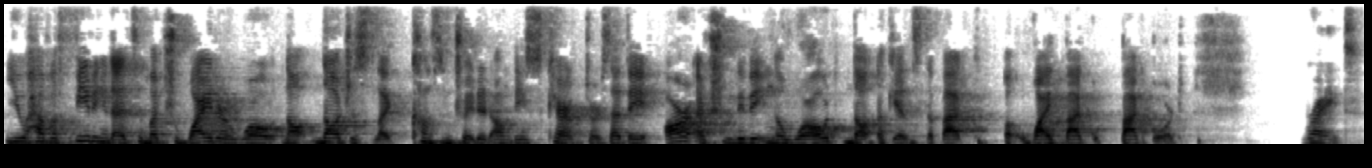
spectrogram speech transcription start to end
you have a feeling that it's a much wider world, not, not just like concentrated on these characters, that they are actually living in a world, not against the back, uh, white back, backboard. Right.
